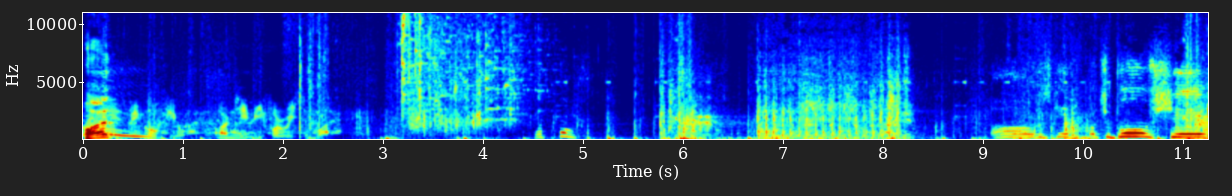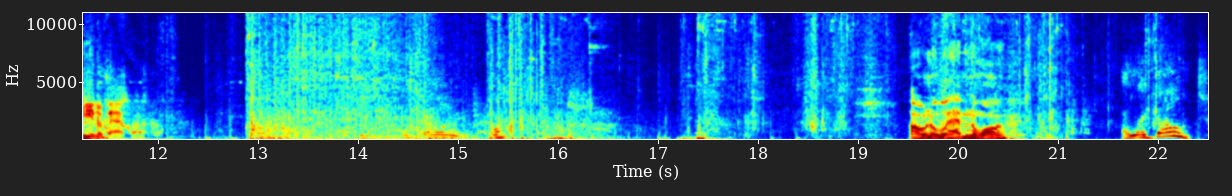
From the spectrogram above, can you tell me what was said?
What? UAV is bingo fuel. RTB for resupply. What Oh, this game's a bunch of bullshit. He in the bathroom. Oh. I don't know what happened to Juan. I lagged out.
